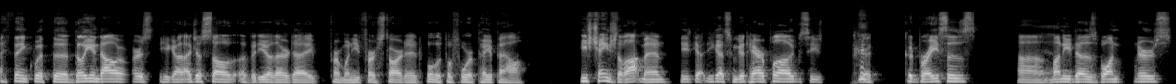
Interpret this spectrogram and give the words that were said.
I think with the billion dollars he got, I just saw a video the other day from when he first started, what was before PayPal. He's changed a lot, man. He's got he got some good hair plugs. He's got good braces. Uh, yeah. Money does wonders.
